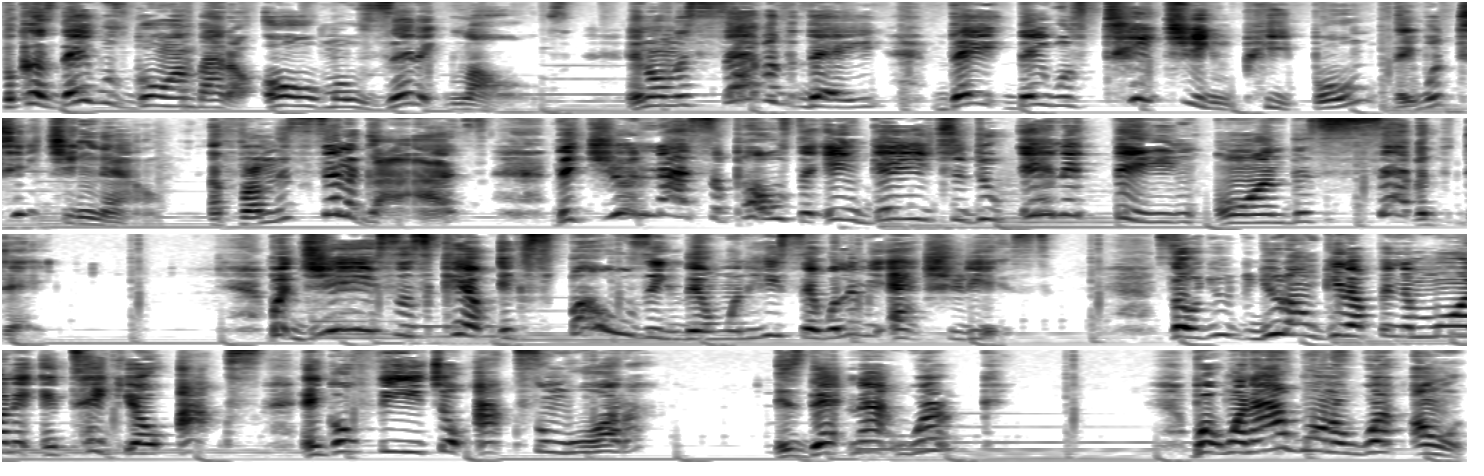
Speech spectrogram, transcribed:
Because they was going by the old Mosaic laws. And on the Sabbath day, they they was teaching people, they were teaching now from the synagogues that you're not supposed to engage to do anything on the Sabbath day. But Jesus kept exposing them when he said, Well, let me ask you this. So you, you don't get up in the morning and take your ox and go feed your ox some water? Is that not work? But when I want to work on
